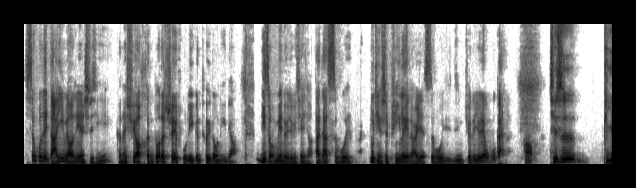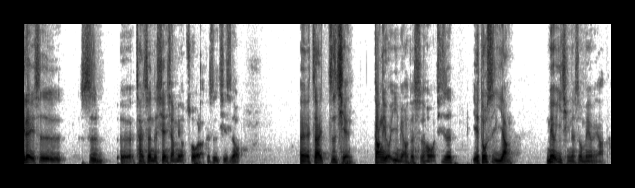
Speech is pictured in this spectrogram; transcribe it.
似乎对打疫苗这件事情，可能需要很多的说服力跟推动力量。你怎么面对这个现象？大家似乎不仅是疲累了，而且似乎已经觉得有点无感了。好，其实疲累是是呃产生的现象没有错了。可是其实哦，呃，在之前刚有疫苗的时候，其实也都是一样，没有疫情的时候没有人要打，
